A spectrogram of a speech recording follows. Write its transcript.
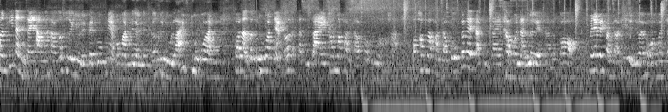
ตอนที่ตัดสินใจทำนะคะก็คืออยู่ใน Facebook เนี่ยประมาณเดือนหนึ่งก็คือดูไลฟ์ทุกวัน พอหลังจากดูทุกวันเนี่ยก็ตัดสินใจเข้ามาคอนซัลท์กับคุณหมอค่ะ พอเข้ามาคอนซัลท์ปุ๊บก็เลยตัดสินใจทำวันนั้นเลยค่ะ แล้วก็ไม่ได้ไปคอนซัลท์ที่อื่นด้วยเพราะว่ามั่นใจ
